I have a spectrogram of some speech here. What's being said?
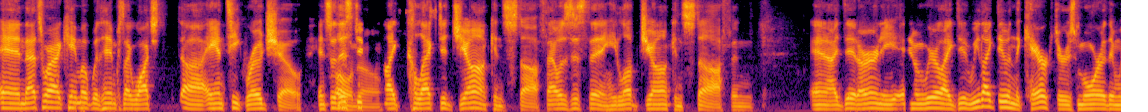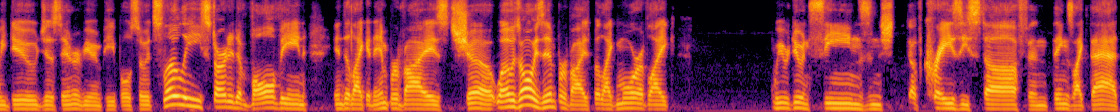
and that's where I came up with him because I watched uh, Antique Roadshow, and so this oh, dude no. like collected junk and stuff. That was his thing. He loved junk and stuff, and and I did Ernie, and we were like, dude, we like doing the characters more than we do just interviewing people. So it slowly started evolving into like an improvised show. Well, it was always improvised, but like more of like we were doing scenes and sh- of crazy stuff and things like that.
